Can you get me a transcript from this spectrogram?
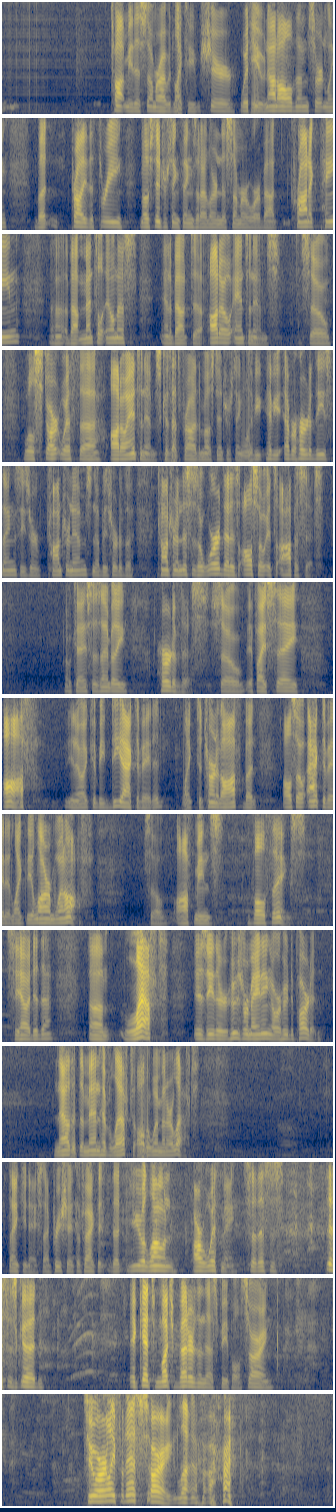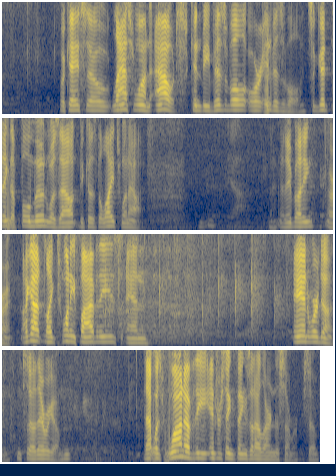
taught me this summer I would like to share with you. Not all of them, certainly, but probably the three most interesting things that I learned this summer were about chronic pain, uh, about mental illness, and about uh, autoantonyms. So we'll start with uh, autoantonyms because that's probably the most interesting one. Have you, have you ever heard of these things? These are contronyms. Nobody's heard of a contronym. This is a word that is also its opposite. Okay, so has anybody heard of this? So if I say off, you know, it could be deactivated, like to turn it off, but also activated, like the alarm went off. So off means both things. See how I did that? Um, left is either who's remaining or who departed. Now that the men have left, all the women are left. Thank you, Nace. I appreciate the fact that, that you alone are with me. So this is this is good. It gets much better than this, people. Sorry. Too early for this? Sorry. All right. Okay, so last one out can be visible or invisible. It's a good thing the full moon was out because the lights went out. Anybody? All right. I got like 25 of these and and we're done. So there we go. That was one of the interesting things that I learned this summer. So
